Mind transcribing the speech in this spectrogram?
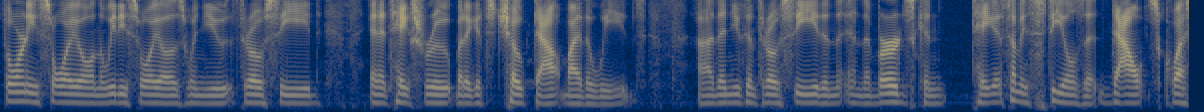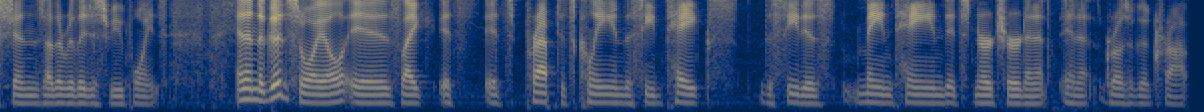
thorny soil and the weedy soil is when you throw seed and it takes root, but it gets choked out by the weeds. Uh, then you can throw seed and and the birds can take it. Something steals it. Doubts, questions, other religious viewpoints. And then the good soil is like it's it's prepped, it's clean, the seed takes, the seed is maintained, it's nurtured and it and it grows a good crop.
